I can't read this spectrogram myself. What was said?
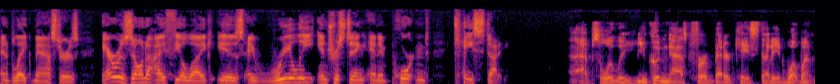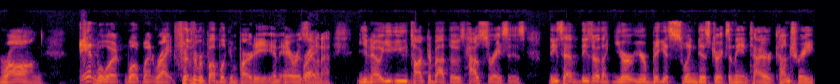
and Blake Masters. Arizona, I feel like, is a really interesting and important case study. Absolutely. You couldn't ask for a better case study in what went wrong and what went, what went right for the Republican Party in Arizona. Right. You know, you, you talked about those House races. These have these are like your your biggest swing districts in the entire country,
